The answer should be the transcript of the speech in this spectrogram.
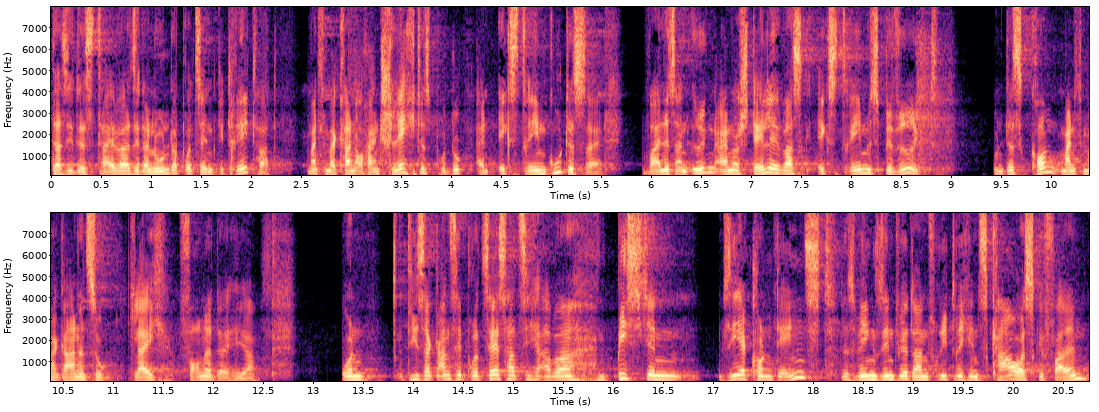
dass sie das teilweise dann 100 Prozent gedreht hat. Manchmal kann auch ein schlechtes Produkt ein extrem gutes sein, weil es an irgendeiner Stelle was Extremes bewirkt. Und das kommt manchmal gar nicht so gleich vorne daher. Und dieser ganze Prozess hat sich aber ein bisschen sehr kondensiert. Deswegen sind wir dann Friedrich ins Chaos gefallen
